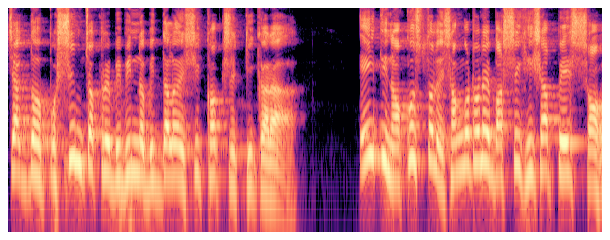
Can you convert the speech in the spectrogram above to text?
চাকদহ পশ্চিম চক্রের বিভিন্ন বিদ্যালয়ের শিক্ষক শিক্ষিকারা এই দিন অকস্থলে সংগঠনের বার্ষিক হিসাব পেশ সহ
